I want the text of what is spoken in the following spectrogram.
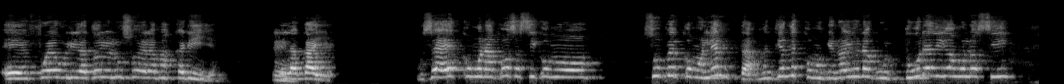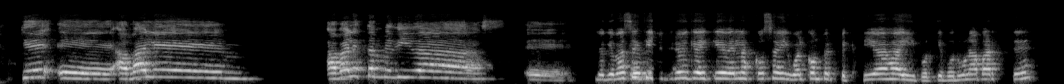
eh, fue obligatorio el uso de la mascarilla en la calle. O sea, es como una cosa así como súper como lenta, ¿me entiendes? Como que no hay una cultura, digámoslo así, que avale, avale estas medidas. Eh, Lo que pasa es que yo creo que hay que ver las cosas igual con perspectivas ahí, porque por una parte,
